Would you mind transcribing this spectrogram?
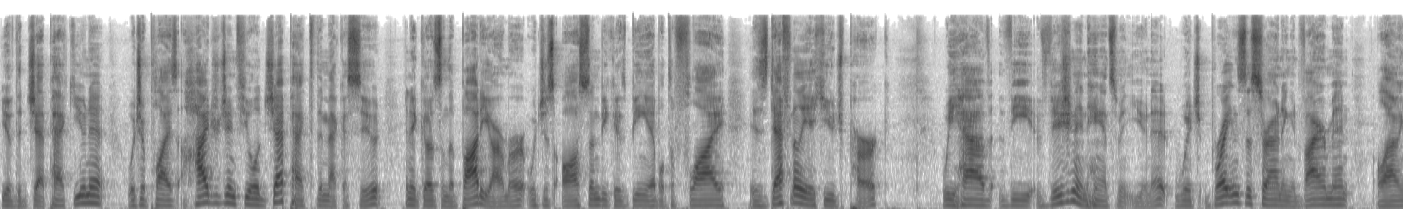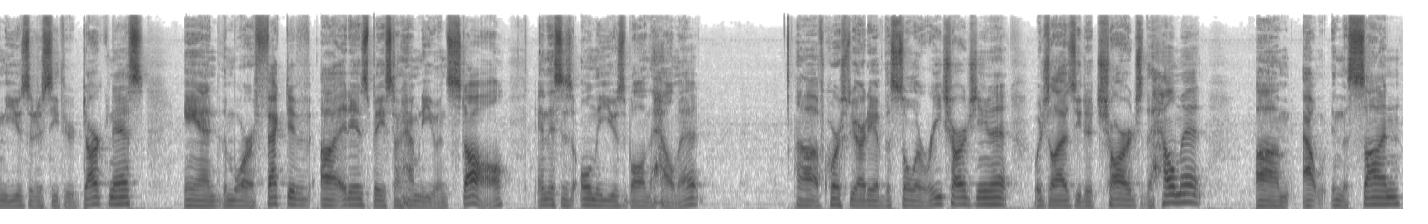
You have the jetpack unit, which applies a hydrogen fueled jetpack to the MekaSuit, and it goes on the body armor, which is awesome because being able to fly is definitely a huge perk. We have the vision enhancement unit, which brightens the surrounding environment, allowing the user to see through darkness and the more effective uh, it is based on how many you install. And this is only usable on the helmet. Uh, of course, we already have the solar recharge unit, which allows you to charge the helmet um, out in the sun.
